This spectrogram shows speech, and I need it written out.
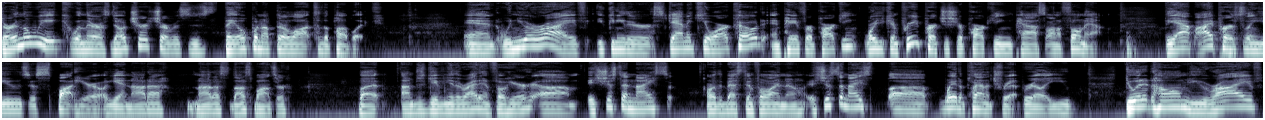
During the week, when there is no church services, they open up their lot to the public. And when you arrive, you can either scan a QR code and pay for parking, or you can pre purchase your parking pass on a phone app. The app I personally use is SpotHero. Again, not a not a not a sponsor, but I'm just giving you the right info here. Um, it's just a nice or the best info I know. It's just a nice uh, way to plan a trip. Really, you do it at home. You arrive,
